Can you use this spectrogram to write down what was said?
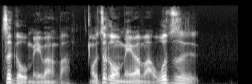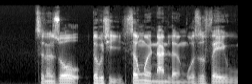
这个我没办法，我这个我没办法，我只只能说对不起，身为男人，我是废物。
